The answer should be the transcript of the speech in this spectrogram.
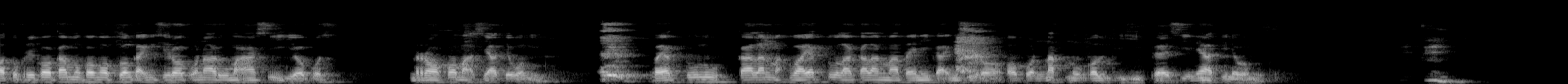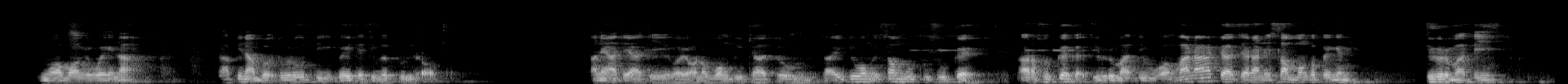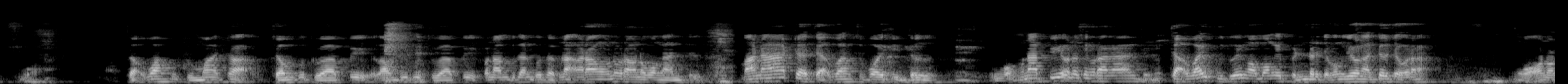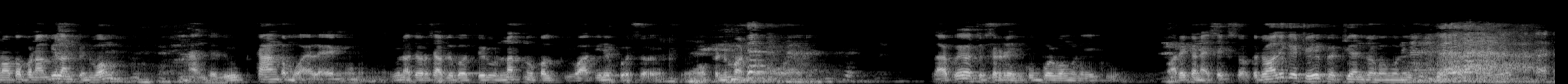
Fatuh rikoka mongko ngobong ka ing sira apa naru masih apa neraka maksiate wong iku. Wayak tulu kalan wayak tula kalan mata ini ka ing sira apa nat nukol di basine atine wong iku. Ngomong enak, tapi nak mbok turuti kowe dadi mlebu neraka. Ane hati-hati kaya ana wong pidato. Saiki wong Islam kudu sugih. Ora sugih gak dihormati wong. Mana ada ajaran Islam wong kepengin dihormati wong dakwah kudu maca, jam kudu api, lampu kudu api, penampilan kudu api. Nak ora ngono ora wong ngandel. Mana ada dakwah supaya didel wong. Nabi ono sing ora ngandel. Dakwah butuhe ngomongnya bener, cek wong yo ngandel cek ora. Mau ono noto penampilan ben wong ngandel lu cangkem wae elek ngono. Iku nek cara sabda qadir nat nukul biwatine basa. Oh beneman. Lah kowe aja sering kumpul wong ngene. Mari kena sekso. Kecuali ke dhewe bagian saka iku.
